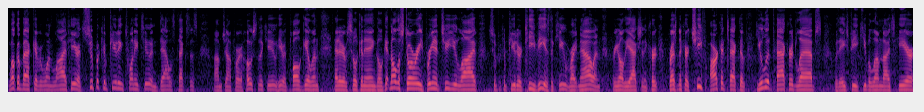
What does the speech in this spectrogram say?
Welcome back everyone, live here at Supercomputing 22 in Dallas, Texas. I'm John Furrier, host of theCUBE, here with Paul Gillin, editor of SiliconANGLE, getting all the stories, bringing it to you live. Supercomputer TV is theCUBE right now, and bringing all the action. And Kirk Bresniker, Chief Architect of Hewlett-Packard Labs, with HP CUBE alumni here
